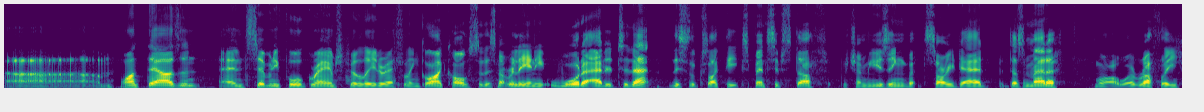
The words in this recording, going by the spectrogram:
Um, 1,074 grams per litre ethylene glycol. So there's not really any water added to that. This looks like the expensive stuff, which I'm using, but sorry, Dad, it doesn't matter. Well, we're roughly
